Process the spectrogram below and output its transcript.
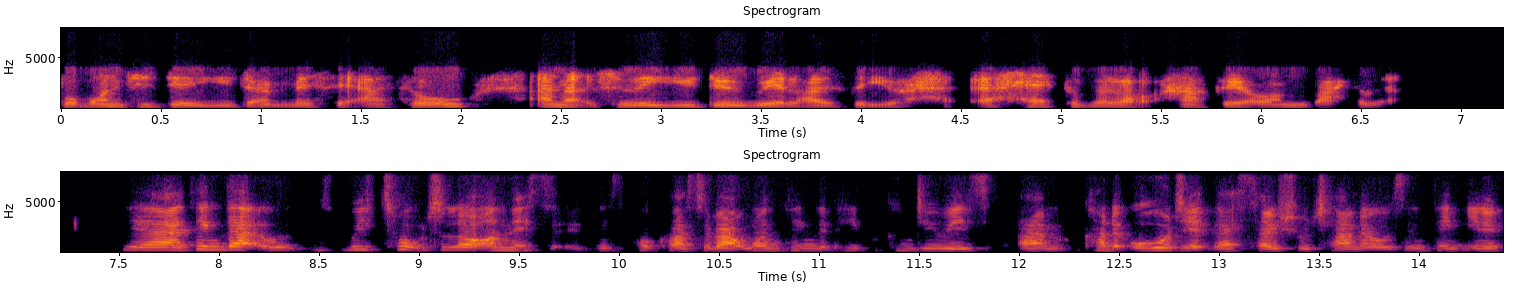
but once you do, you don't miss it at all. And actually, you do realize that you're a heck of a lot happier on the back of it. Yeah, I think that we've talked a lot on this this podcast about one thing that people can do is um, kind of audit their social channels and think, you know,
